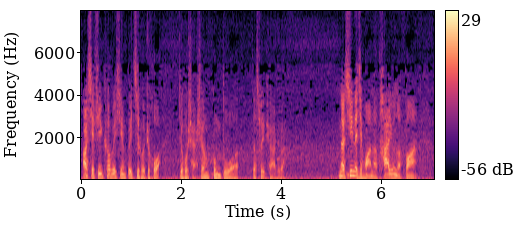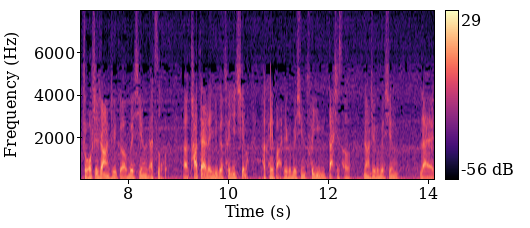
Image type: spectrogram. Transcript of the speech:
而且这一颗卫星被击毁之后啊，就会产生更多的碎片，对吧？那新的计划呢？它用的方案主要是让这个卫星来自毁，呃，它带了一个推进器嘛，它可以把这个卫星推进大气层，让这个卫星来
